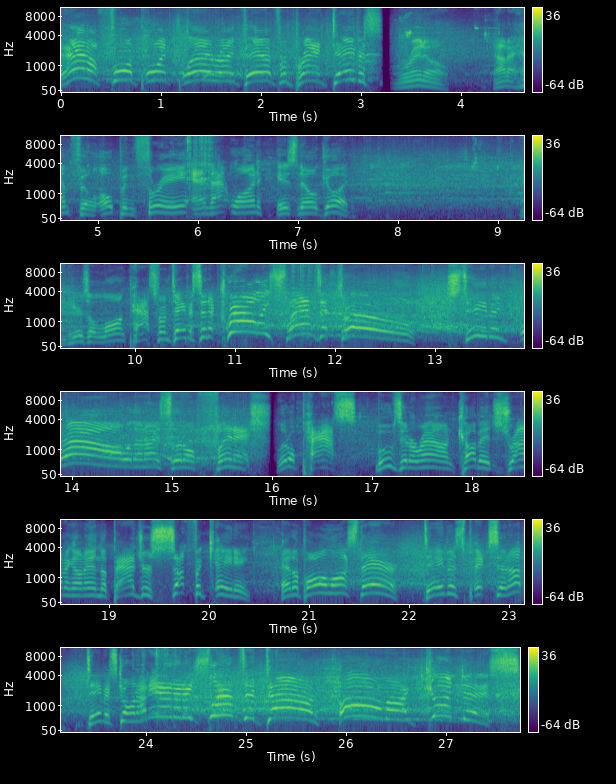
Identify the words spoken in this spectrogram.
And a four-point play right there for Brad Davis. Reno out of Hemphill, open three, and that one is no good. And here's a long pass from Davison to Crowley, slams it through. Steven Crowl with a nice little finish. Little pass, moves it around. Cubbage driving on in, the Badgers suffocating. And a ball lost there. Davis picks it up. Davis going on in, and he slams it down. Oh my goodness!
